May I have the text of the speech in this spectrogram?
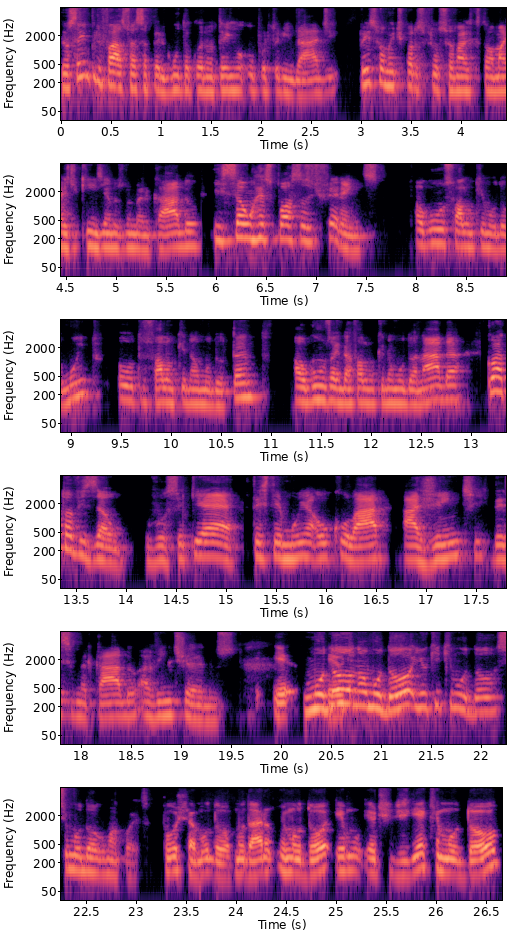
Eu sempre faço essa pergunta quando eu tenho oportunidade, principalmente para os profissionais que estão há mais de 15 anos no mercado, e são respostas diferentes. Alguns falam que mudou muito, outros falam que não mudou tanto, alguns ainda falam que não mudou nada. Qual é a tua visão? Você que é testemunha ocular, agente desse mercado há 20 anos. Eu, mudou eu, ou não mudou? E o que, que mudou, se mudou alguma coisa? Puxa, mudou. Mudaram e mudou. Eu, eu te diria que mudou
